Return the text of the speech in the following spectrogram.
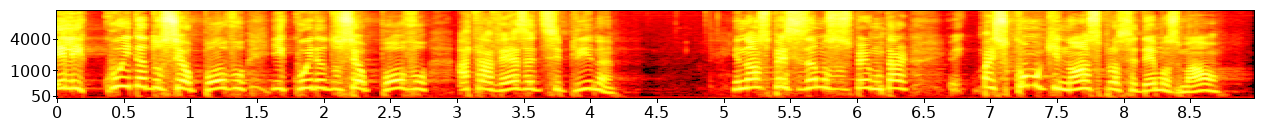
Ele cuida do seu povo e cuida do seu povo através da disciplina. E nós precisamos nos perguntar, mas como que nós procedemos mal?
